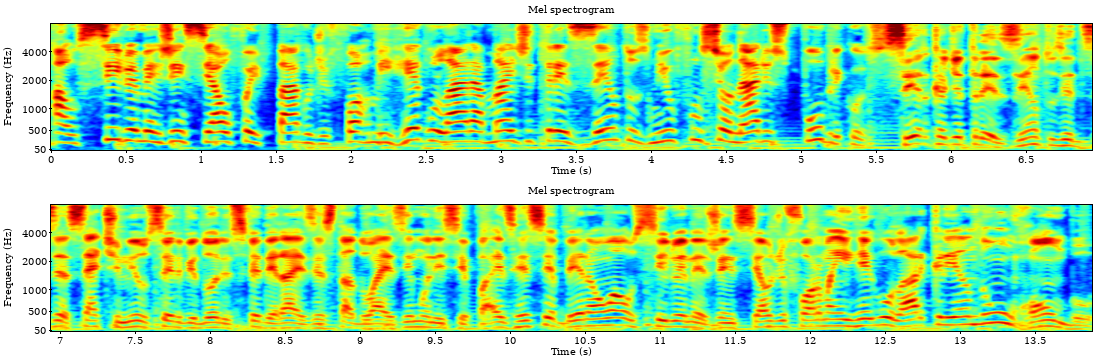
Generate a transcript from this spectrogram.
Auxílio emergencial foi pago de forma irregular a mais de 300 mil funcionários públicos. Cerca de 317 mil servidores federais, estaduais e municipais receberam o auxílio emergencial de forma irregular, criando um rombo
